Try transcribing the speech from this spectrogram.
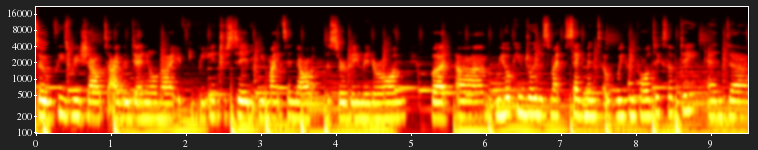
So please reach out to either Daniel and I if you'd be interested. We might send out a survey later on but um, we hope you enjoyed this segment of Weekly Politics Update and uh,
